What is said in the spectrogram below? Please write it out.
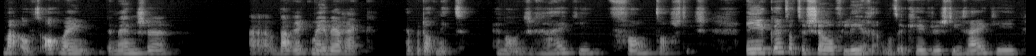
Maar over het algemeen, de mensen waar ik mee werk, hebben dat niet. En dan is Reiki fantastisch. En je kunt dat dus zelf leren. Want ik geef dus die Reiki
